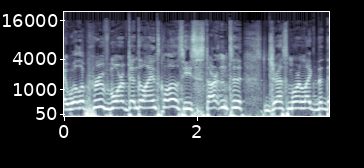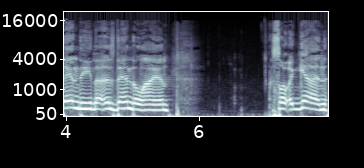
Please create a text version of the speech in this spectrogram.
I will approve more of Dandelion's clothes. He's starting to dress more like the dandy that is Dandelion. So again,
